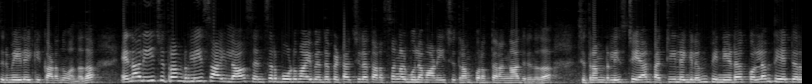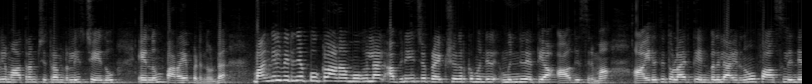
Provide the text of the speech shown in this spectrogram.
സിനിമയിലേക്ക് കടന്നു വന്നത്. എന്നാൽ ഈ ചിത്രം റിലീസായില്ല. സെൻസർ ബോർഡുമായി ബന്ധപ്പെട്ട ചില തടസ്സങ്ങൾ മൂലമാണ് ഈ ചിത്രം പുറത്തിറങ്ങാതിരുന്നത്. ചിത്രം റിലീസ് ചെയ്യാൻ പറ്റിയില്ലെങ്കിലും പിന്നീട് കൊല്ലം തിയേറ്ററിൽ മാത്രം ചിത്രം റിലീസ് ചെയ്തു എന്നും പറയപ്പെടുന്നുണ്ട്. മഞ്ഞിൽ വിരിഞ്ഞ പൂക്കളാണ് മോഹൻലാൽ അഭിനയിച്ച പ്രേക്ഷകർക്ക് മുന്നിൽ മുന്നിലെത്തിയ ആദ്യ സിനിമ. ആയിരത്തി തൊള്ളായിരത്തി എൺപതിലായിരുന്നു ഫാസിലിന്റെ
